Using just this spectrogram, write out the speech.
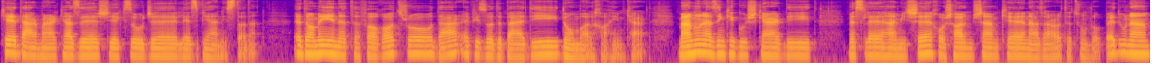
که در مرکزش یک زوج لزبیان ایستادن. ادامه این اتفاقات رو در اپیزود بعدی دنبال خواهیم کرد. ممنون از اینکه گوش کردید. مثل همیشه خوشحال میشم که نظراتتون رو بدونم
